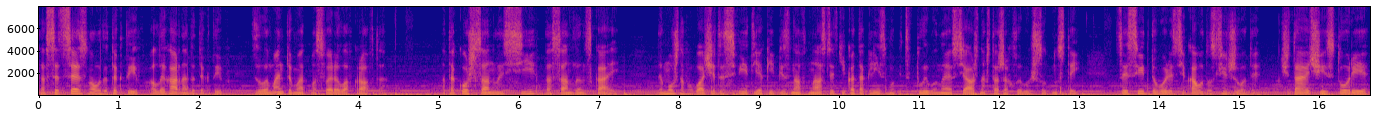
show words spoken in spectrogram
Та все це знову детектив, але гарний детектив, з елементами атмосфери Лавкрафта. А також Sunless Sea та Sunland Sky, де можна побачити світ, який пізнав наслідки катаклізму від впливу неосяжних та жахливих сутностей. Цей світ доволі цікаво досліджувати, читаючи історії,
